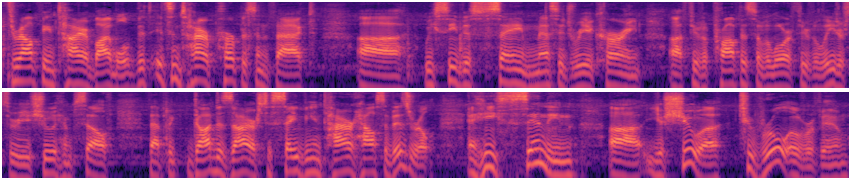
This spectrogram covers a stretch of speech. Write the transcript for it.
throughout the entire Bible, its entire purpose, in fact, uh, we see this same message reoccurring uh, through the prophets of the Lord, through the leaders, through Yeshua himself, that God desires to save the entire house of Israel. And he's sending uh, Yeshua to rule over them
